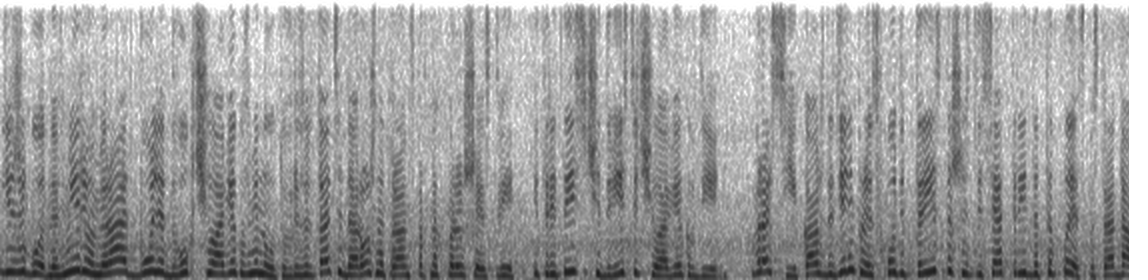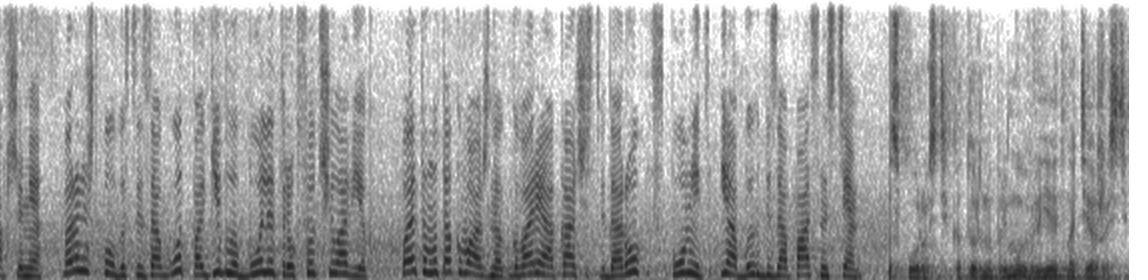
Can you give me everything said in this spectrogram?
Ежегодно в мире умирает более двух человек в минуту в результате дорожно-транспортных происшествий и 3200 человек в день. В России каждый день происходит 363 ДТП с пострадавшими. В Воронежской области за год погибло более 300 человек. Поэтому так важно, говоря о качестве дорог, вспомнить и об их безопасности. Скорость, которая напрямую влияет на тяжесть.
